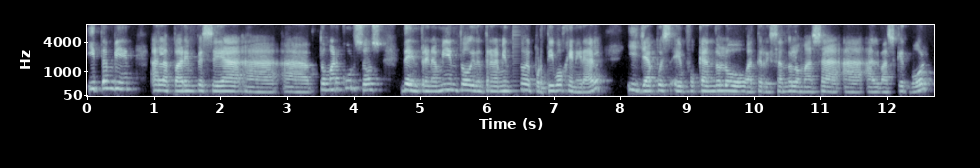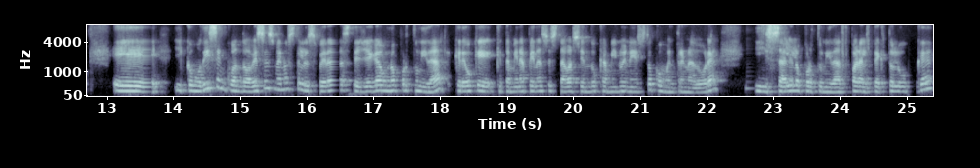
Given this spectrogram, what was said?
y también a la par empecé a, a tomar cursos de entrenamiento y de entrenamiento deportivo general y ya pues enfocándolo o aterrizándolo más al básquetbol. Eh, y como dicen, cuando a veces menos te lo esperas, te llega una oportunidad. Creo que, que también apenas estaba haciendo camino en esto como entrenadora y sale la oportunidad para el Tecto Luca.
